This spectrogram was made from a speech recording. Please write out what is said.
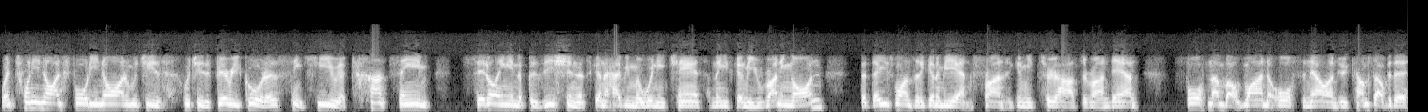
went 29.49, which is which is very good. I just think here I can't see him settling in a position that's going to have him a winning chance. I think he's going to be running on, but these ones that are going to be out in front are going to be too hard to run down. Fourth, number one, Orson Allen, who comes up with a,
